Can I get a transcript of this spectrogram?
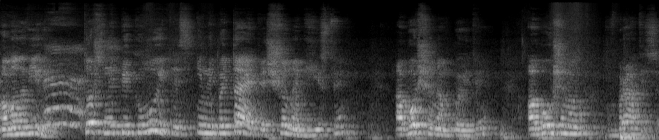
о маловірі, тож не піклуйтесь і не питайте, що нам їсти, або що нам пити, або що нам вбратися.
